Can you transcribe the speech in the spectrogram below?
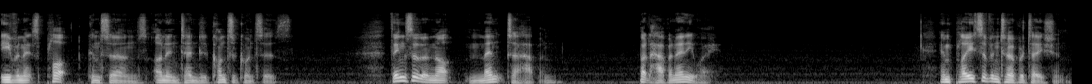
Even its plot concerns unintended consequences, things that are not meant to happen, but happen anyway. In place of interpretation,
